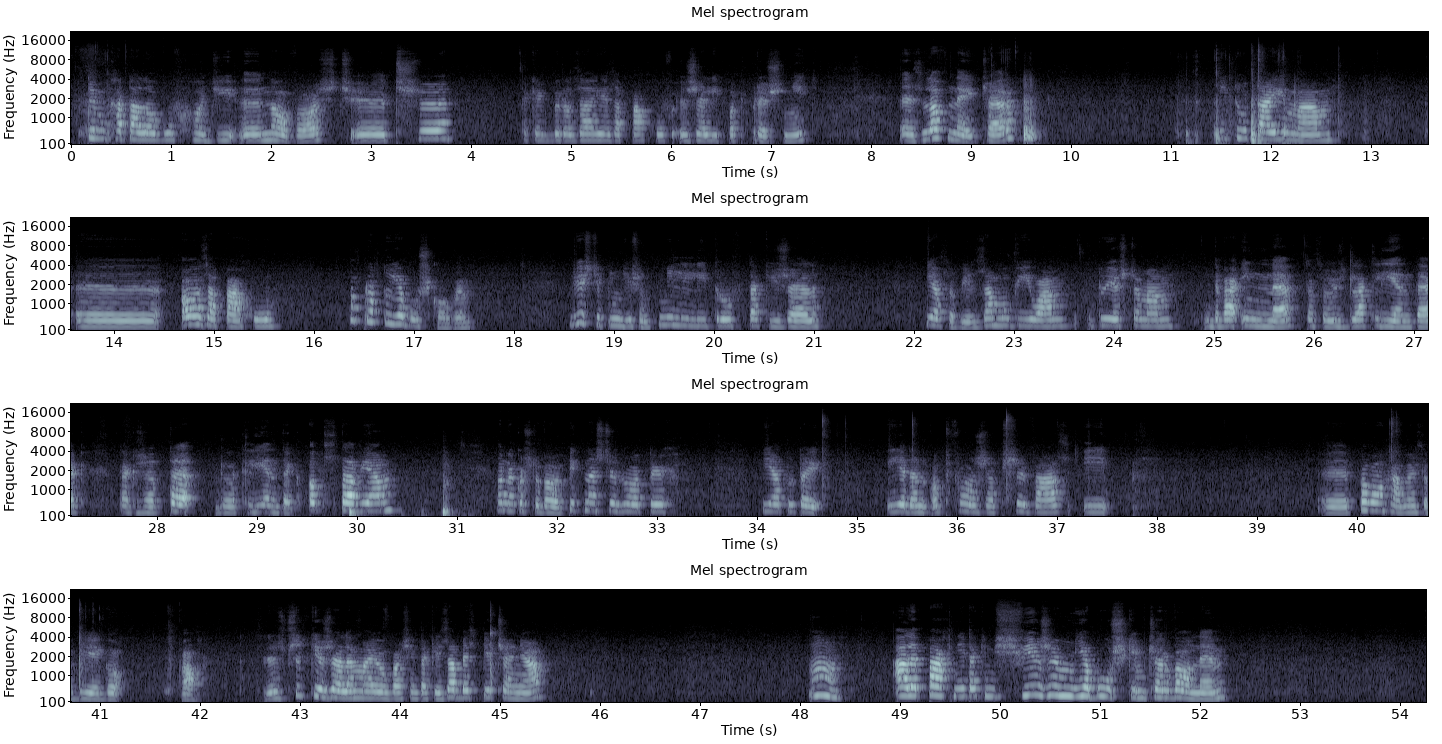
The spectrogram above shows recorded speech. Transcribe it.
w tym katalogu wchodzi y, nowość. y, Trzy tak jakby rodzaje zapachów żeli pod prysznic y, z Love Nature. I tutaj mam y, o zapachu po prostu jabłuszkowym. 250 ml, taki żel. Ja sobie zamówiłam. I tu jeszcze mam dwa inne, to są już dla klientek. Także te dla klientek odstawiam. One kosztowały 15 zł. Ja tutaj jeden otworzę przy Was i yy, powąchamy sobie jego. O, wszystkie żele mają właśnie takie zabezpieczenia. Mm, ale pachnie takim świeżym jabłuszkiem czerwonym.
